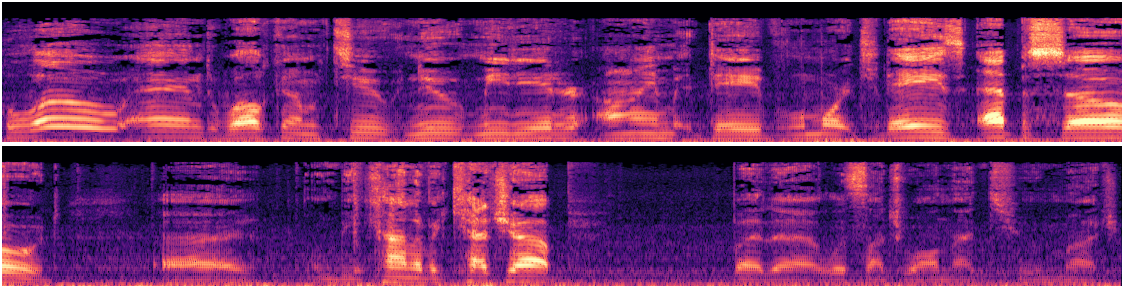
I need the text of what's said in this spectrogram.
Hello and welcome to New Mediator. I'm Dave Lamort. Today's episode uh, will be kind of a catch up, but uh, let's not dwell on that too much.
